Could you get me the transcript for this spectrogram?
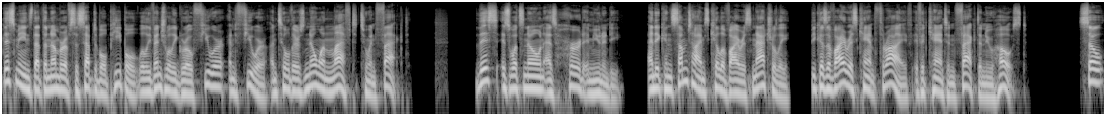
This means that the number of susceptible people will eventually grow fewer and fewer until there's no one left to infect. This is what's known as herd immunity, and it can sometimes kill a virus naturally because a virus can't thrive if it can't infect a new host. So,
